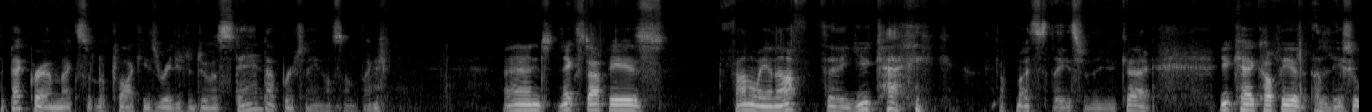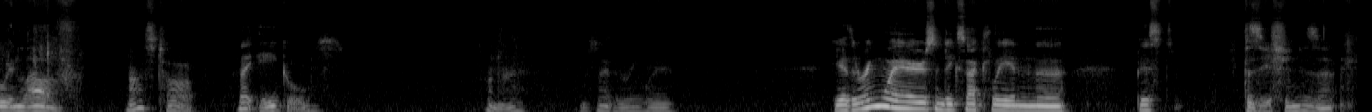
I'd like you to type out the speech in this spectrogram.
The background makes it look like he's ready to do a stand-up routine or something. And next up is, funnily enough, the UK. Got most of these from the UK. UK copy of A Little in Love. Nice top. Are they eagles? Oh no. Is that the ringwear? Yeah, the ringwear isn't exactly in the best position, is it?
